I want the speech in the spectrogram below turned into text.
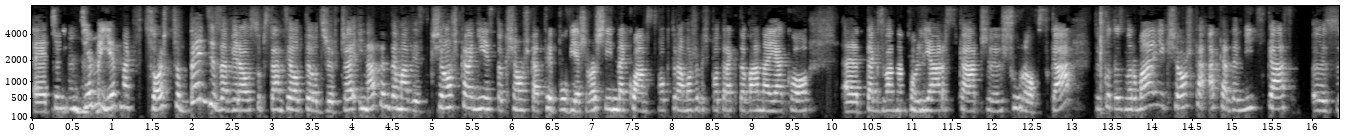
E, czyli mhm. idziemy jednak w coś, co będzie zawierało substancje odżywcze i na ten temat jest książka, nie jest to książka typu, wiesz, roślinne kłamstwo, która może być potraktowana jako e, tak zwana foliarska czy szurowska, tylko to jest normalnie książka akademicka z, z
